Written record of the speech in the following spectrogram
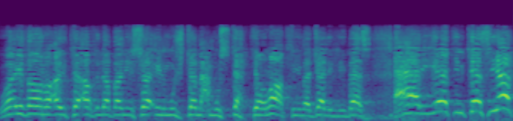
وإذا رأيت أغلب نساء المجتمع مستهترات في مجال اللباس عاريات كاسيات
